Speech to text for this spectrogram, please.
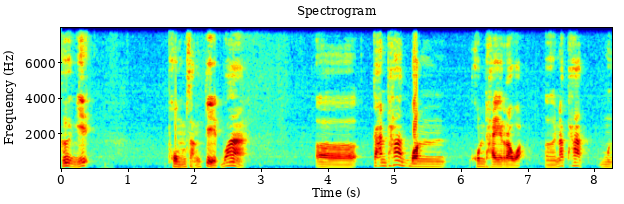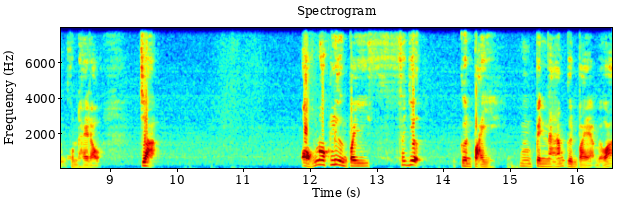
คืออย่างนี้ ผมสังเกตว่าเอ่อการภาคบอลคนไทยเราอะ่ะเออนักภาคมือคนไทยเรา จะออกนอกเรื่องไปซะเยอะเกินไปเป็นน้ำเกินไปอะ่ะแบบว่า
